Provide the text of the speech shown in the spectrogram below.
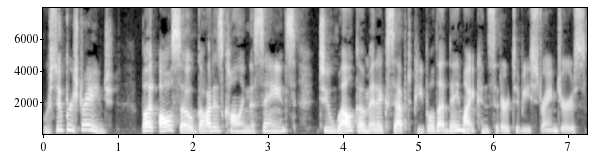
were super strange. But also, God is calling the saints to welcome and accept people that they might consider to be strangers.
